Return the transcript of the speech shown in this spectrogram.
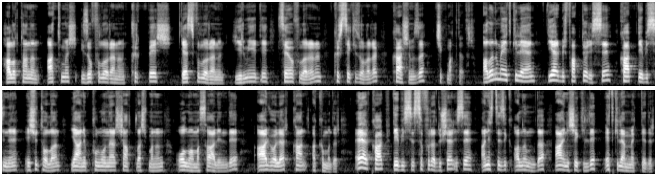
halotanın 60, izofloranın 45, desfloranın 27, sevofloranın 48 olarak karşımıza çıkmaktadır. Alanımı etkileyen Diğer bir faktör ise kalp debisine eşit olan yani pulmoner şantlaşmanın olmaması halinde alveoler kan akımıdır. Eğer kalp debisi sıfıra düşer ise anestezik alım da aynı şekilde etkilenmektedir.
